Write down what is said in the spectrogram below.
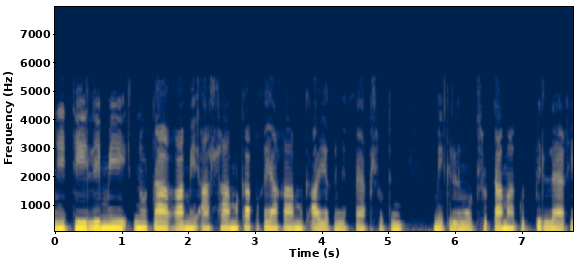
нитилими нутаарами ааллаамак аапериараамак аягнерреақлутун микилнгуутлу таамаакут пиллаари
